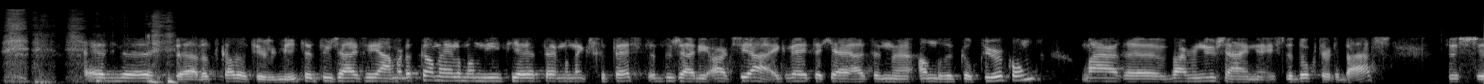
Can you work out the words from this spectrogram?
En eh, ja, dat kan natuurlijk niet. En toen zei ze, ja, maar dat kan helemaal niet. Je hebt helemaal niks getest. En toen zei die arts, ja, ik weet dat jij uit een eh, andere cultuur komt. Maar eh, waar we nu zijn, is de dokter de baas. Dus eh,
